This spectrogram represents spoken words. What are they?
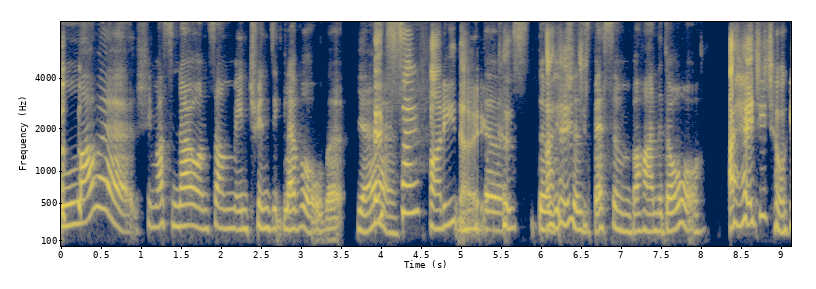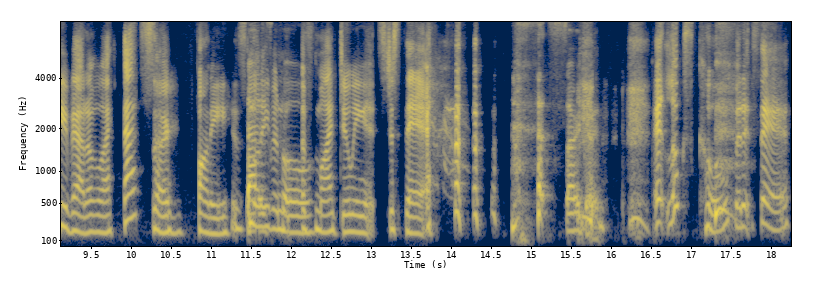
Love it. She must know on some intrinsic level that, yeah, It's so funny though, because the heard witch's you, besom behind the door. I heard you talking about it. I'm like, that's so funny. It's That not even cool. of my doing it, it's just there. That's so good. it looks cool, but it's there.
